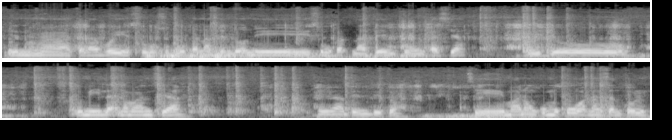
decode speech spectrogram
Yan mga kalaboy, so subukan natin doon, isukat natin kung kasya. Medyo tumila naman siya. Ayun natin dito. Si Manong kumukuha ng santol.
